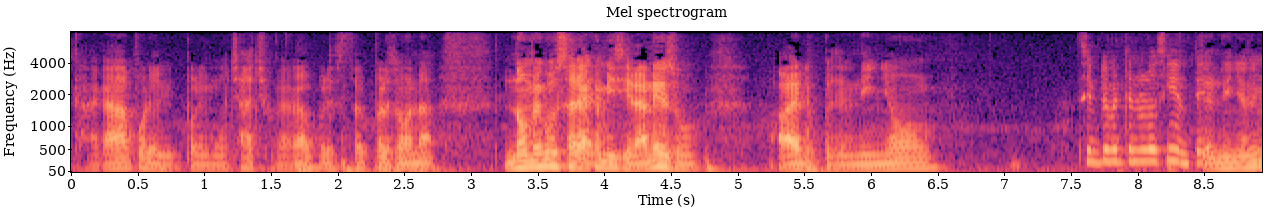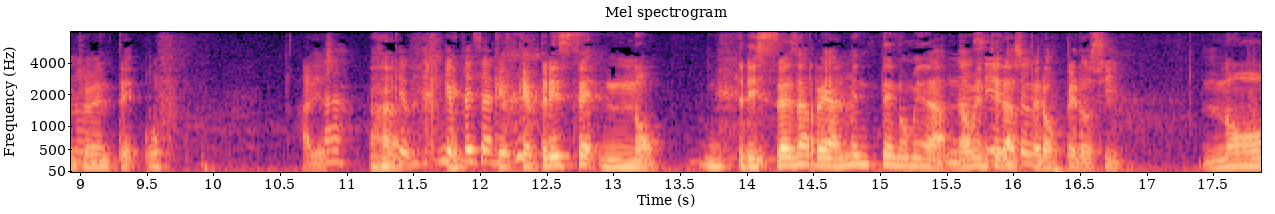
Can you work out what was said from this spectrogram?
cagada por el, por el muchacho, cagada por esta persona. No me gustaría que me hicieran eso. A ver, pues el niño Simplemente no lo siente. el niño No. simplemente, uff, adiós. Ah, qué, qué pesar. Qué, qué triste, no. Tristeza realmente no me da. No, No mentiras, siento. pero, pero sí, no.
